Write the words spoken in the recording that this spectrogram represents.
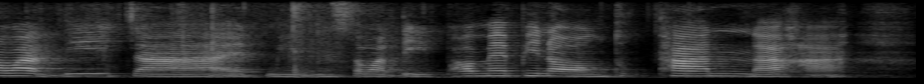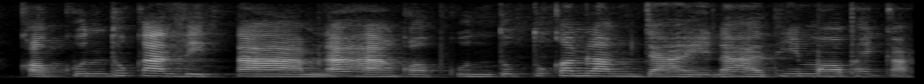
สวัสดีจ้าแอดมิน สวัสดีพ่อแม่พี่น้องทุกท่านนะคะ ขอบคุณทุกการติดตามนะคะ ขอบคุณทุกๆกำลังใจนะคะ ที่มอบให้กับ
